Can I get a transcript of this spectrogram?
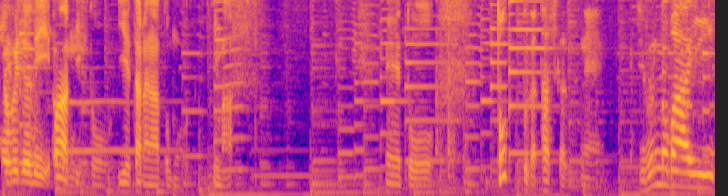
浴場でいいよ。アーティストを言えたらなと思います。えっ、と、トップが確かですね、自分の場合、イ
